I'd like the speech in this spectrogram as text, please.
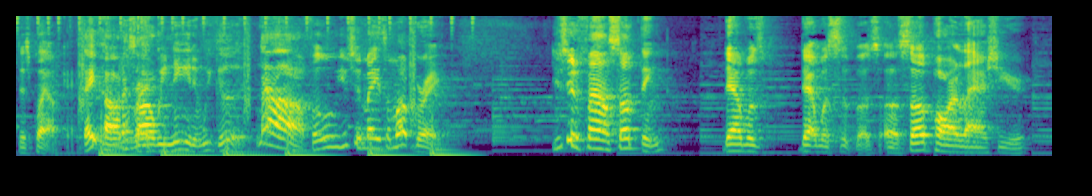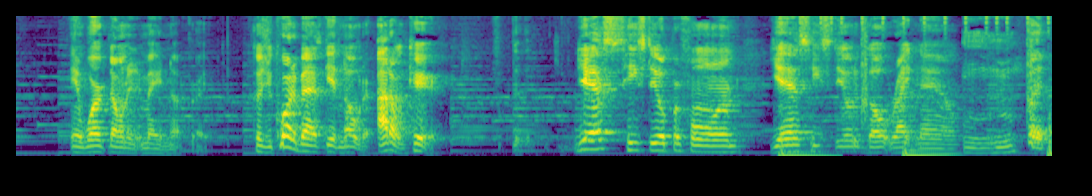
This playoff game. They thought that's all we need and we good. Nah, fool, you should have made some upgrade. You should have found something that was that was a, a subpar last year and worked on it and made an upgrade. Because your quarterback's getting older. I don't care. Yes, he still performed. Yes, he's still the GOAT right now. Mm-hmm. But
